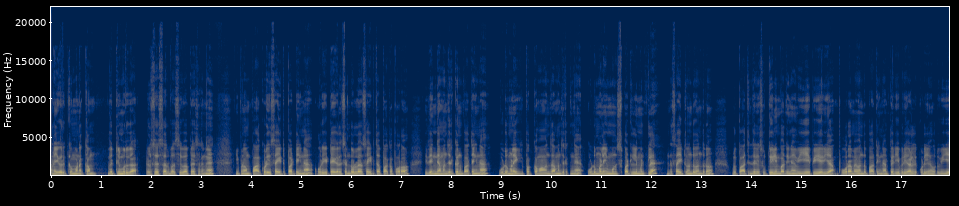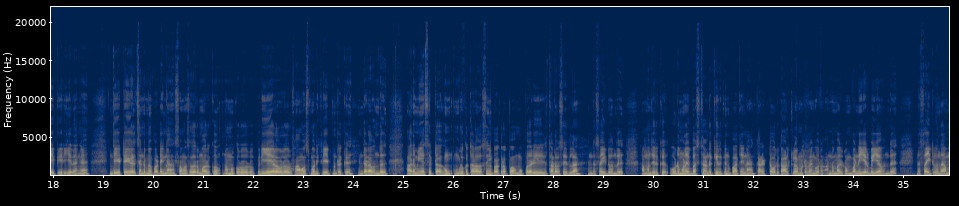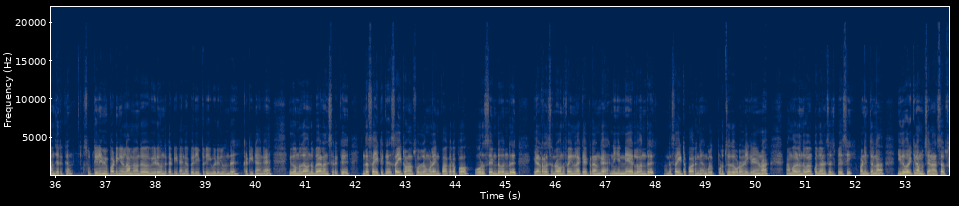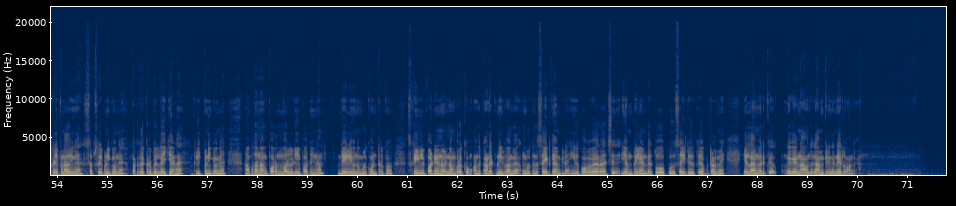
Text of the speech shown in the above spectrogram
அனைவருக்கும் வணக்கம். வெற்றி முருகா எல்சேஸ் சார்பா சிவா பேசுகிறேங்க இப்போ நம்ம பார்க்கக்கூடிய சைட்டு பார்த்தீங்கன்னா ஒரு எட்டைகள் சென்றுள்ள உள்ள சைட்டு தான் பார்க்க போகிறோம் இது எங்கே அமைஞ்சிருக்குன்னு பார்த்தீங்கன்னா உடுமலைக்கு பக்கமாக வந்து அமைஞ்சிருக்குங்க. உடுமலை முனிசிபாலிட்டி லிமிட்டில் இந்த சைட் வந்து வந்துடும் உங்களுக்கு பார்த்தீங்கன்னா தெரியும். சுற்றிலையும் பார்த்தீங்கன்னா விஐபி ஏரியா பூராமே வந்து பார்த்தீங்கன்னா பெரிய பெரிய ஆள் இருக்கக்கூடிய ஒரு விஐபி ஏரியா தாங்க. இந்த எட்டைகள் சென்றுமே பார்த்தீங்கன்னா சமசதரமாக இருக்கும். நமக்கு ஒரு ஒரு பெரிய அளவில் ஒரு ஃபார்ம் ஹவுஸ் மாதிரி கிரியேட் பண்ணுறதுக்கு இந்த இடம் வந்து அருமையாக செட் ஆகும். உங்களுக்கு தடவசையும் பார்க்குறப்போ முப்பது அடி தடவசதியில் இந்த சைட் வந்து அமைஞ்சிருக்கு. உடுமலை பஸ் ஸ்டாண்டுக்கு இதுக்குன்னு பார்த்தீங்கன்னா கரெக்டாக ஒரு கால் கிலோமீட்டர் தாங்க வரும். அந்த மாதிரி ரொம்ப நியர்பையாக வந்து இந்த சைட் வந்து அமைஞ்சிருக்கு. சுற்றிலையுமே பார்த்தீங்கன்னா எல்லாமே வந்து வீடு வந்து கட்டிட்டாங்க. பெரிய பெரிய வீடுகள் வந்து கட்டிட்டாங்க. இது ஒன்று தான் வந்து பேலன்ஸ் இருக்குது இந்த சைட்டுக்கு சைட்டோட சொல்லும் விலைன்னு பார்க்குறப்போ ஒரு செண்டு வந்து ஏழரை லட்சம் ரூபா வந்து ஃபைனலாக கேட்குறாங்க. நீங்கள் நேரில் வந்து இந்த சைட்டை பாருங்கள் உங்களுக்கு பிடிச்சது உடனடிக்கிறீங்கன்னா நம்ம இருந்து கொஞ்சம் அனுசரித்து பேசி பண்ணித்தரலாம் இது வரைக்கும் நம்ம சேனல் சப்ஸ்கிரைப் பண்ணாதீங்க. சப்ஸ்கிரைப் பண்ணிக்கோங்க. பக்கத்தில் இருக்கிற பெல் ஐக்கானை கிளிக் பண்ணிக்கோங்க. அப்போ தான் நாங்கள் போகிற மாதிரி வீடியோ பார்த்தீங்கன்னா டெய்லி வந்து உங்களுக்கு வந்துட்டுருக்கும் ஸ்க்ரீனில் பாட்டி என்னோட நம்பருக்கும் அந்த அதை காண்டாக்ட் உங்களுக்கு இந்த சைட் காமிக்கிறேன். இது போக வேறு ஏதாச்சும் எம்டி லேண்டு தோப்பு சைட் தேவைப்பட்டாலுமே எல்லாமே இருக்குது நான் வந்து காமிக்கிறேங்க. நேரில் வாங்க.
